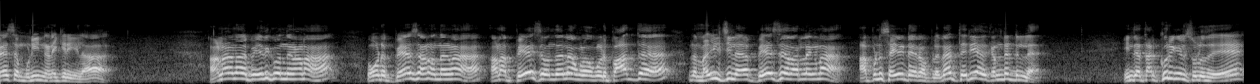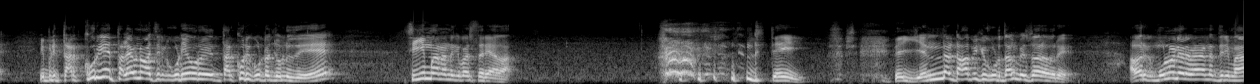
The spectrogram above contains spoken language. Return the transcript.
பேச முடியும்னு நினைக்கிறீங்களா? ஆனால் நான் இப்போ எதுக்கு வந்தேங்கன்னா உங்கள்கிட்ட பேசான்னு வந்தாங்கன்னா ஆனால் பேச வந்ததுன்னா உங்களை உங்களை பார்த்த அந்த மகிழ்ச்சியில் பேச வரலைங்கன்னா அப்படின்னு சைலண்ட் ஆயிடுவாப்புல வேறு தெரியாது கண்டென்ட் இல்லை. இந்த தற்குறிகள் சொல்லுது இப்படி தற்கொலையை தலைவனை வச்சிருக்கக்கூடிய ஒரு தற்குறி கூட்டம் சொல்லுது. சீமானனுக்கு பேச தெரியாதான் டேய் டேய், எந்த டாபிக் கொடுத்தாலும் பேசுவார் அவர். அவருக்கு முழு நேரம் வேலை என்ன தெரியுமா?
